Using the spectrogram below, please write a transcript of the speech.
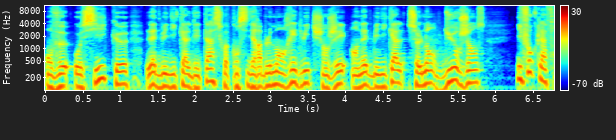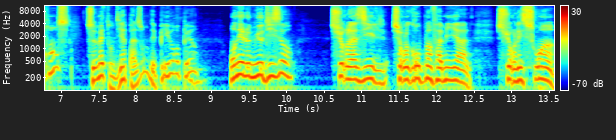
On veut aussi que l'aide médicale d'État soit considérablement réduite, changée en aide médicale seulement d'urgence. Il faut que la France se mette au diapason des pays européens. On est le mieux disant sur l'asile, sur le groupement familial, sur les soins,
